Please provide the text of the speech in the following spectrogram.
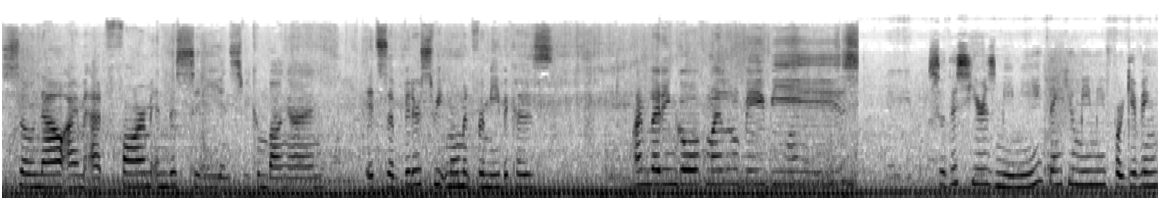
So now I'm at farm in the city in Seri Kembangan. It's a bittersweet moment for me because I'm letting go of my little babies. So this here is Mimi. Thank you Mimi for giving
